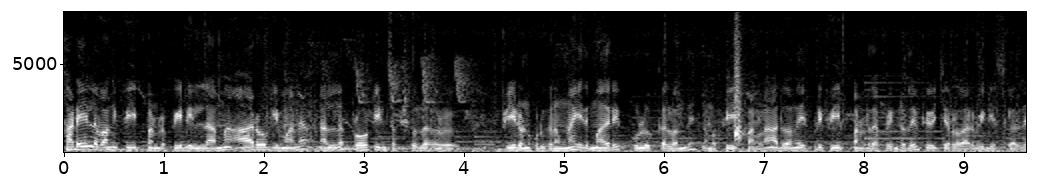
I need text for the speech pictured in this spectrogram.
கடையில் வாங்கி ஃபீட் பண்ணுற ஃபீட் இல்லாமல் ஆரோக்கியமான நல்ல ப்ரோட்டீன் சத்துள்ள ஒரு ஃபீட் ஒன்று கொடுக்குறோம்னா இது மாதிரி புழுக்கள் வந்து நம்ம ஃபீட் பண்ணலாம். அது வந்து எப்படி ஃபீட் பண்ணுறது அப்படின்றதையும் ஃப்யூச்சரில் வர வீடியோஸ்களில்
